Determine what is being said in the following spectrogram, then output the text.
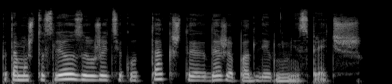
потому что слезы уже текут так, что их даже под ливнем не спрячешь.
